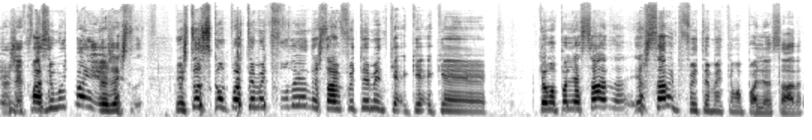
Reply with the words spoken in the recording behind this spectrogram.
Eles é que fazem muito bem. Eles, é estão-se completamente fodendo. Eles sabem perfeitamente que, que, que, é, que é uma palhaçada. Eles sabem perfeitamente que é uma palhaçada.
